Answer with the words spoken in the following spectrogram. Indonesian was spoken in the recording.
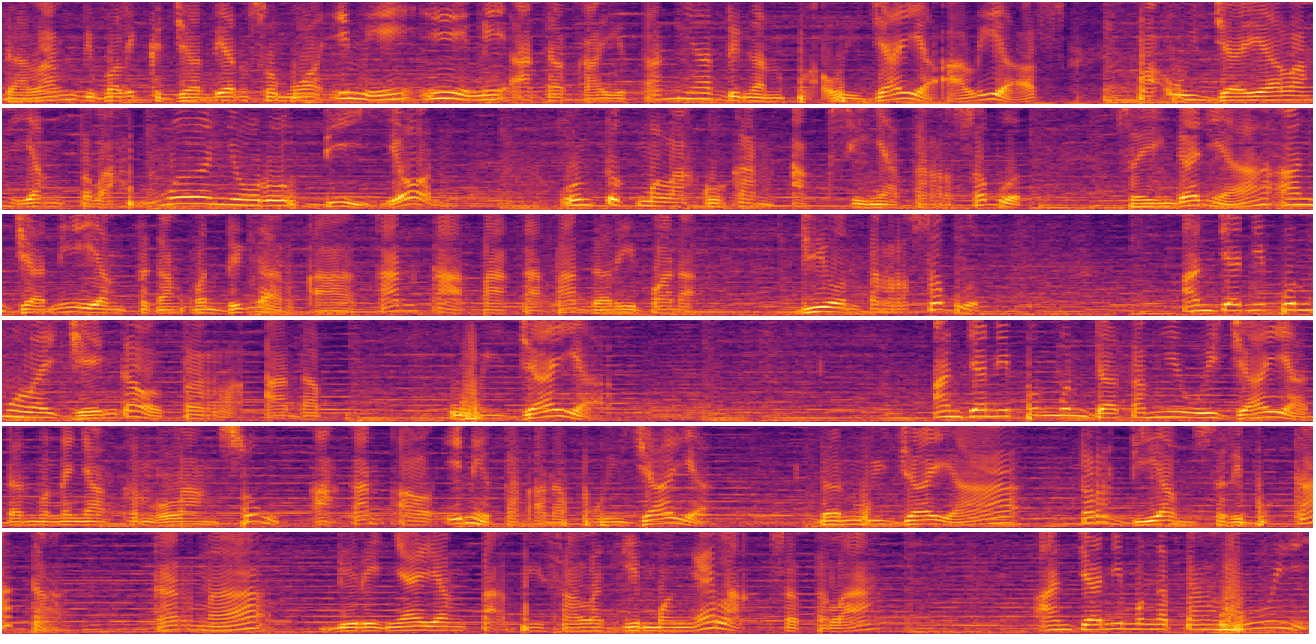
dalam dibalik kejadian semua ini, ini ada kaitannya dengan Pak Wijaya alias Pak Wijaya lah yang telah menyuruh Dion untuk melakukan aksinya tersebut. Sehingganya Anjani yang tengah mendengar akan kata-kata daripada Dion tersebut. Anjani pun mulai jengkel terhadap Wijaya Anjani pun mendatangi Wijaya dan menanyakan langsung akan hal ini terhadap Wijaya. Dan Wijaya terdiam seribu kata karena dirinya yang tak bisa lagi mengelak setelah Anjani mengetahui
